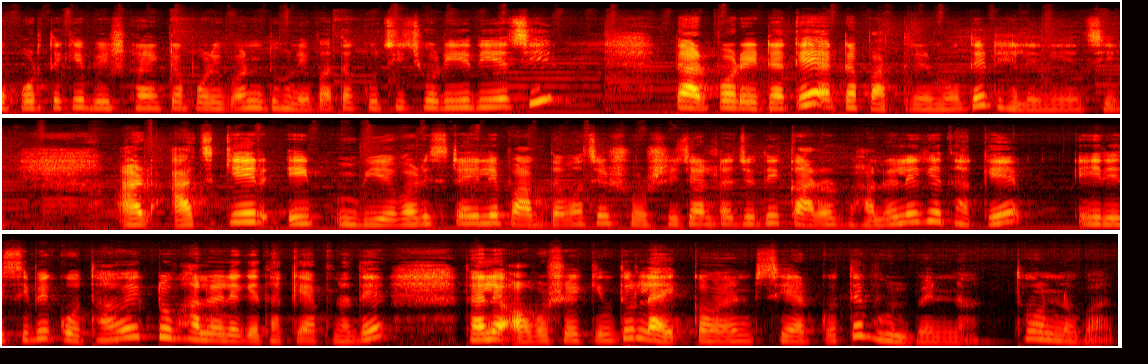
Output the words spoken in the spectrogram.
ওপর থেকে বেশ খানিকটা পরিমাণ ধনেপাতা কুচি ছড়িয়ে দিয়েছি। তারপর এটাকে একটা পাত্রের মধ্যে ঢেলে নিয়েছি। আর আজকের এই বিয়েবাড়ি স্টাইলে পাবদা মাছের সর্ষে চালটা যদি কারোর ভালো লেগে থাকে, এই রেসিপি কোথাও একটু ভালো লেগে থাকে আপনাদের, তাহলে অবশ্যই কিন্তু লাইক কমেন্ট শেয়ার করতে ভুলবেন না। ধন্যবাদ।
